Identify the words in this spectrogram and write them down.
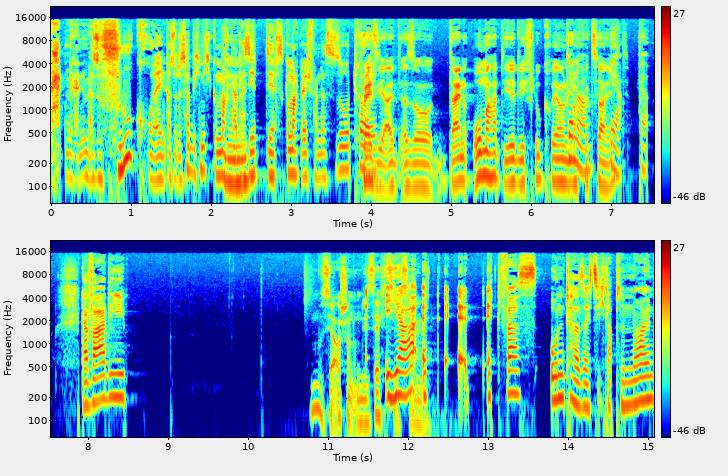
hat mir dann immer so Flugrollen, also das habe ich nicht gemacht, aber sie hat, sie hat das gemacht und ich fand das so toll. Mhm. Crazy. Also, deine Oma hat dir die Flugrollen Genau, noch gezeigt. ja, ja. Da war die, Muss ja auch schon um die 60 ja, sein. et, et, etwas unter 60, ich glaube so 9,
